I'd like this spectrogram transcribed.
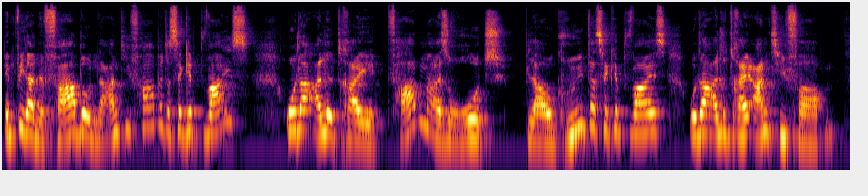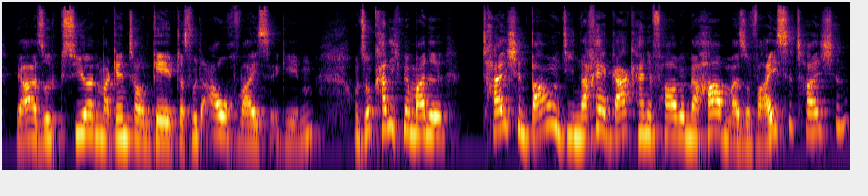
Entweder eine Farbe und eine Antifarbe, das ergibt weiß, oder alle drei Farben, also Rot, Blau, Grün, das ergibt Weiß, oder alle drei Antifarben. Ja, also Cyan, Magenta und Gelb, das würde auch Weiß ergeben. Und so kann ich mir meine Teilchen bauen, die nachher gar keine Farbe mehr haben. Also weiße Teilchen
